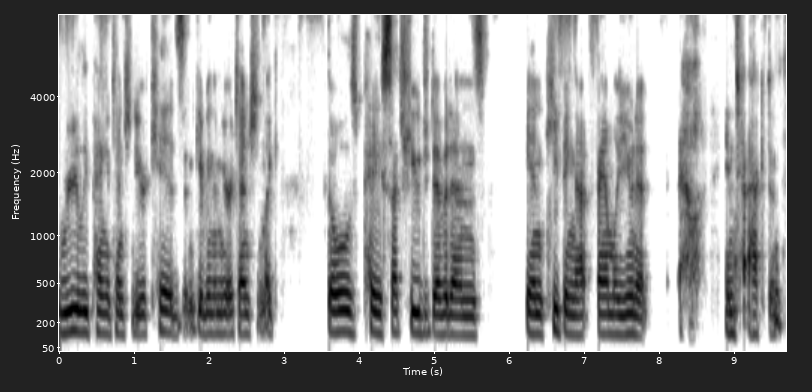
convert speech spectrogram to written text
really paying attention to your kids and giving them your attention like those pay such huge dividends in keeping that family unit intact and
